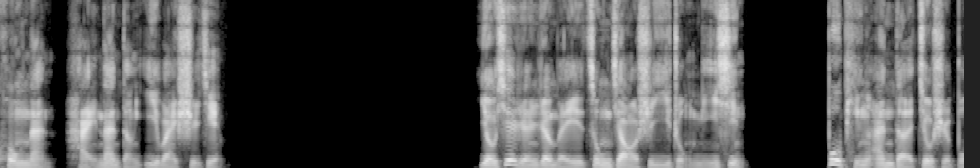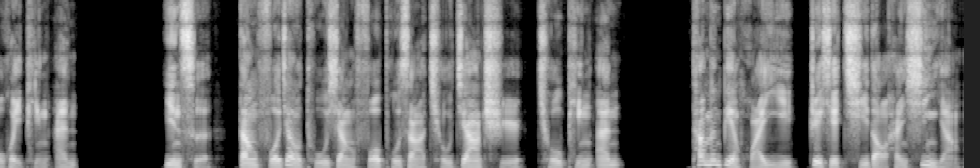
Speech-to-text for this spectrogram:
空难、海难等意外事件。有些人认为宗教是一种迷信，不平安的就是不会平安。因此，当佛教徒向佛菩萨求加持、求平安，他们便怀疑这些祈祷和信仰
